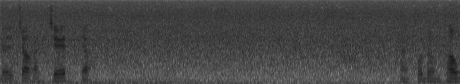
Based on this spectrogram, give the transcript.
Đây cho cả chết nhỉ? À có đường thông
